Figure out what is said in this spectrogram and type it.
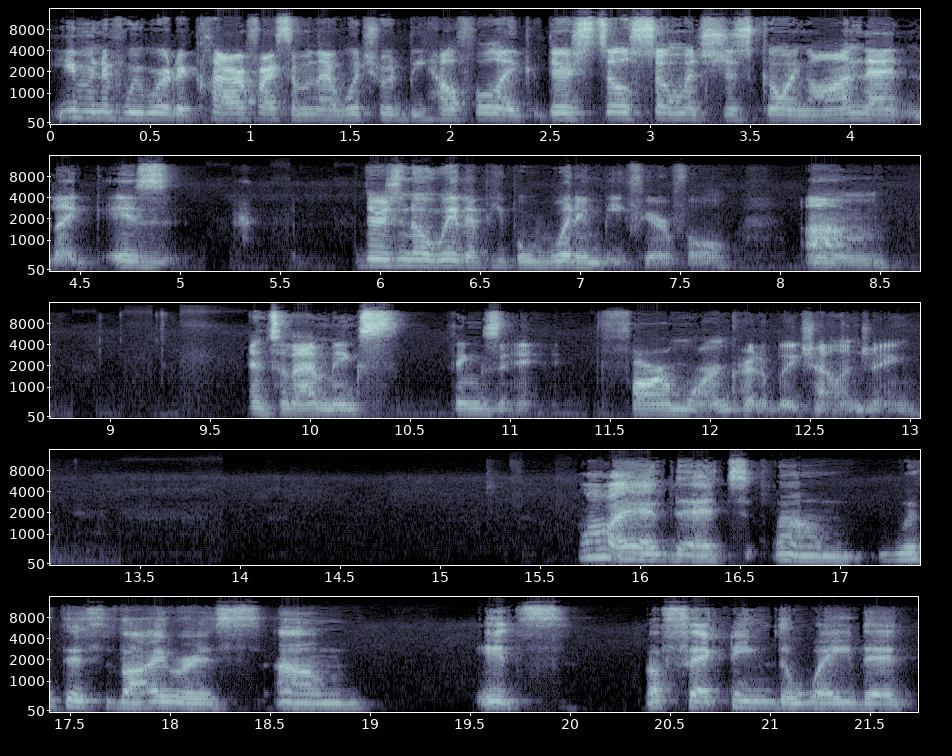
even if we were to clarify some of that, which would be helpful, like there's still so much just going on that like is there's no way that people wouldn't be fearful. Um, and so that makes things far more incredibly challenging. I'll add that um, with this virus, um, it's affecting the way that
